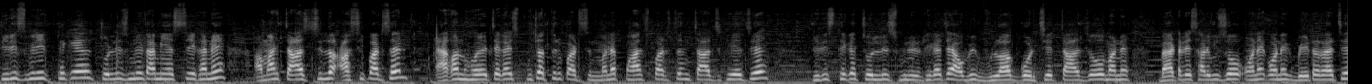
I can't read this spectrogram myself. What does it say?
তিরিশ মিনিট থেকে চল্লিশ মিনিট আমি এসেছি এখানে। আমার চার্জ ছিল আশি পার্সেন্ট এখন হয়েছে গাইজ পঁচাত্তর পার্সেন্ট মানে পাঁচ পার্সেন্ট চার্জ খেয়েছে। তিরিশ থেকে চল্লিশ মিনিট, ঠিক আছে? আমি ভ্লগ করছি চার্জও মানে ব্যাটারি সার্ভিসও অনেক অনেক বেটার আছে।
